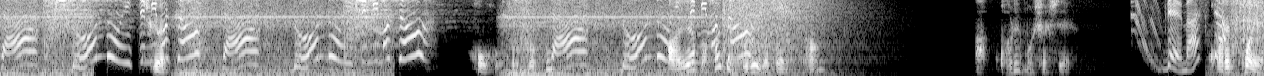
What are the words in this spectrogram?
さあどんどん行ってみましょう。さあどんどん行ってみましょほう。ほうほう。ほうさあどんどんう行ってあやっぱみましょう。さっきブルーがそうなの？かなあこれもしかして。出ました。これっぽいや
